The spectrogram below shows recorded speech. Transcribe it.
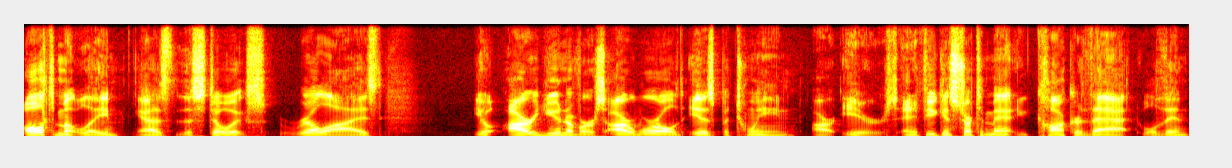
ultimately, as the Stoics realized, you know our universe our world is between our ears and if you can start to man- conquer that well then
